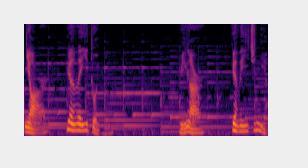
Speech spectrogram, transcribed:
鸟儿愿为一朵云云儿愿为一只鸟。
